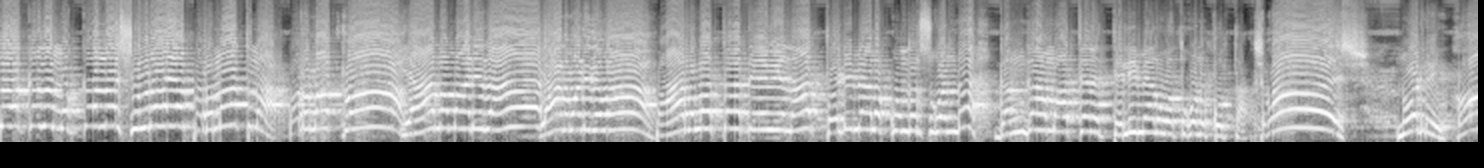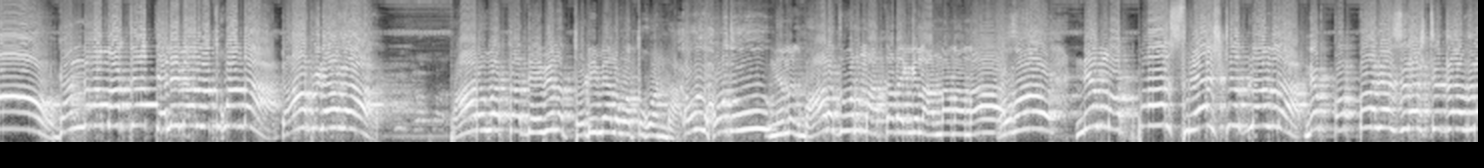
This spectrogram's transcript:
ಲೋಕದ ಮುಕ್ಕನ ಶಿವರಾಯ ಪರಮಾತ್ಮ. ಪರಮಾತ್ಮ. ಯಾನ ಮಾಡಿದ? ಯಾನ ಮಾಡಿದವ? ಪಾರ್ವತ ದೇವಿನ ತೊಡಿ ಮೇಲೆ ಕುಂದರ್ಸ್ಕೊಂಡ ಗಂಗಾ ಕೂತ ಶಬಾಷ್! ನೋಡ್ರಿ. ಗಂಗಾ ಮಾತೆ ತಲೆ ಮೇಲೆ ಒತ್ಕೊಂಡ ಟಾಪಿಡ್ಯಾಗ ಪಾರ್ವತ ದೇವಿನ ತೊಡಿ ಮೇಲೆ ಒತ್ಕೊಂಡ ಹೌದು ಹೌದು. ನಿನಗ್ ಬಹಳ ದೂರ ಮಾತಾಡಂಗಿಲ್ಲ ಅಣ್ಣ ನಿಮ್ಮ ಅಪ್ಪ ಶ್ರೇಷ್ಠ ಇದ್ನಂದ್ರ. ನಿಮ್ ಪಪ್ಪಾಗ ಶ್ರೇಷ್ಠ ಇದ್ದ ಅಂದ್ರ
